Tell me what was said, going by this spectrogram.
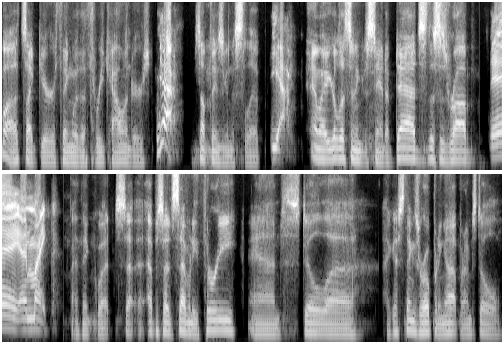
well, it's like your thing with the three calendars. Yeah. Something's going to slip. Yeah. Anyway, you're listening to Stand Up Dads. This is Rob. Hey, and Mike. I think what se- episode 73 and still uh I guess things are opening up but I'm still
